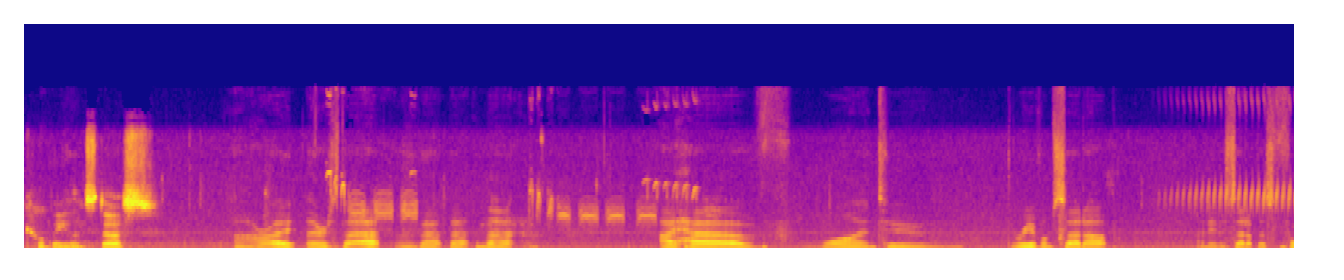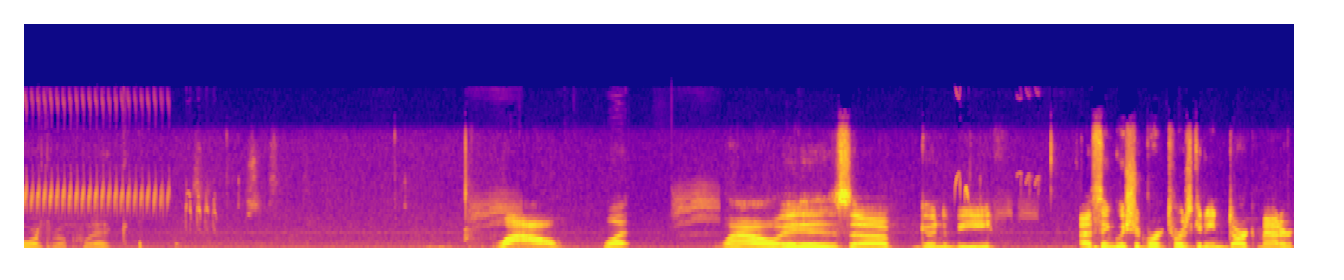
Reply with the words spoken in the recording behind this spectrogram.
covalence dust. Alright, there's that, and that, that, and that. I have one, two, three of them set up. I need to set up this fourth real quick. Wow. What? Wow, it is uh, going to be. I think we should work towards getting dark matter.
